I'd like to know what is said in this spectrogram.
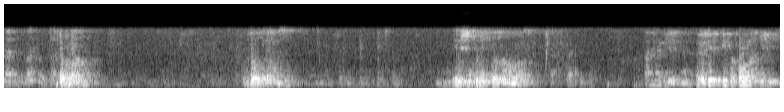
Дайте, будь ласка. Хто проти? Хто утримався? Рішення прийнято одноголосно. Питання різне. Рибільський Микола Ілліч.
